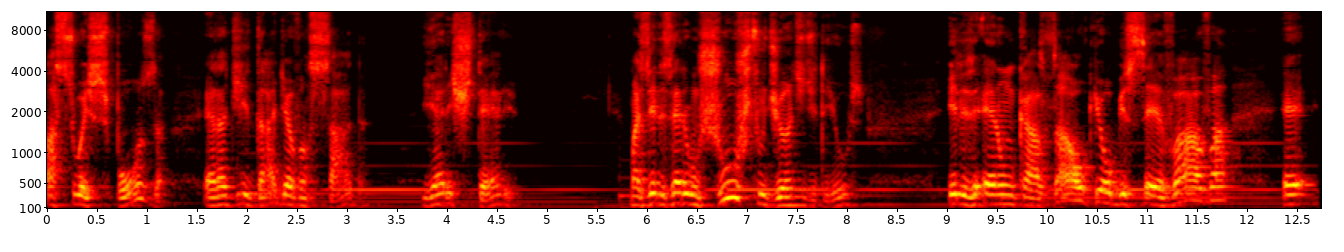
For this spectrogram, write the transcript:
a sua esposa, era de idade avançada e era estéril. Mas eles eram justos diante de Deus. Eles eram um casal que observava é,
